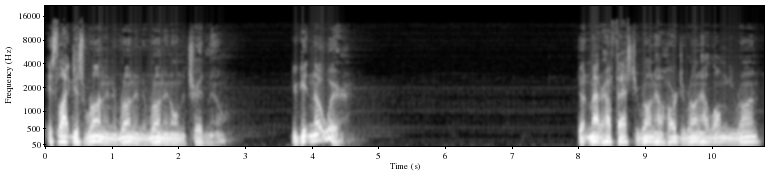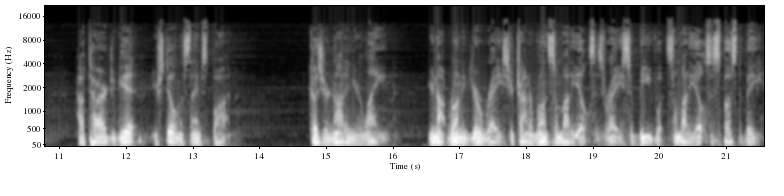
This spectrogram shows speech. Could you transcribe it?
It's like just running and running and running on the treadmill. You're getting nowhere. Doesn't matter how fast you run, how hard you run, how long you run, how tired you get, you're still in the same spot because you're not in your lane. You're not running your race. You're trying to run somebody else's race or be what somebody else is supposed to be.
